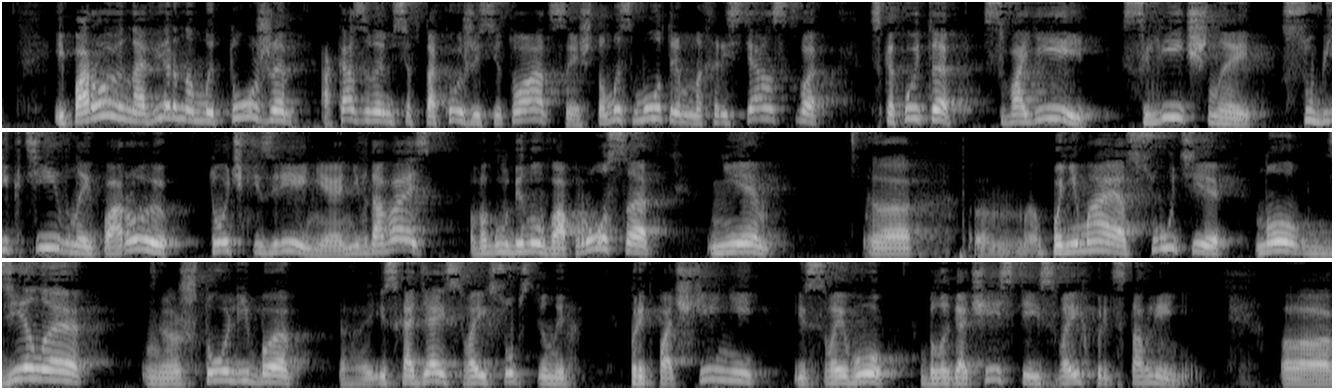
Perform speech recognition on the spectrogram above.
И порою, наверное, мы тоже оказываемся в такой же ситуации, что мы смотрим на христианство с какой-то своей, с личной, субъективной порою точки зрения, не вдаваясь во глубину вопроса, не э, эм, понимая сути, но делая э, что-либо исходя из своих собственных предпочтений, из своего благочестия, из своих представлений. Э,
